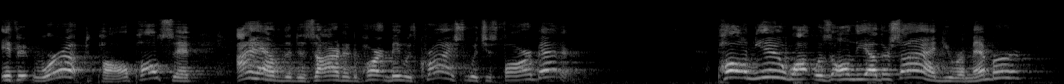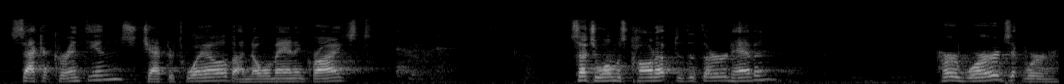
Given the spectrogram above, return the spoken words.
If it were up to Paul, Paul said, I have the desire to depart and be with Christ, which is far better. Paul knew what was on the other side. You remember? 2 Corinthians chapter 12, I know a man in Christ. Such a one was caught up to the third heaven, heard words that were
